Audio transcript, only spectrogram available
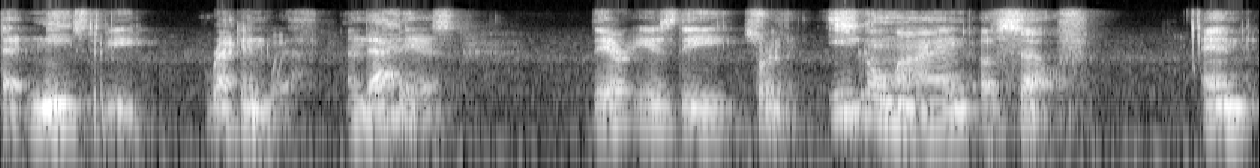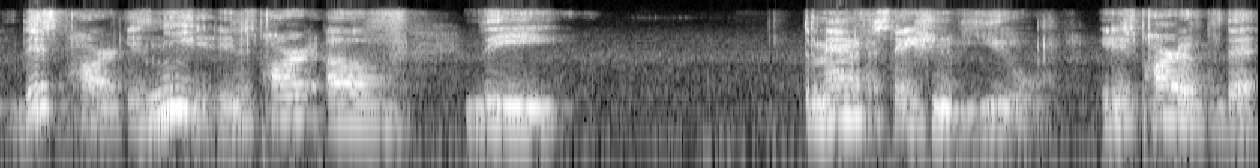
that needs to be reckoned with. And that is there is the sort of ego mind of self. And this part is needed. It is part of the the manifestation of you. It is part of the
